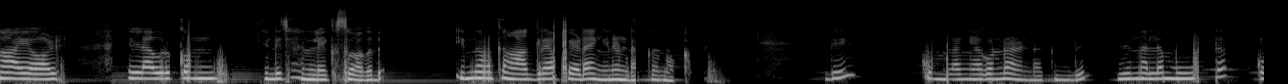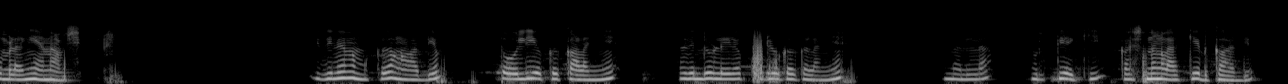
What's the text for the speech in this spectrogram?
ഹായ് ഓൾ എല്ലാവർക്കും എന്റെ ചാനലിലേക്ക് സ്വാഗതം. ഇന്ന് നമുക്ക് ആഗ്ര പേട എങ്ങനെ ഉണ്ടാക്കാൻ നോക്കാം. ഇത് കുമ്പളങ്ങ കൊണ്ടാണ് ഉണ്ടാക്കുന്നത്. ഇത് നല്ല മൂത്ത കുമ്പളങ്ങയാണ് ആവശ്യം. ഇതിനെ നമുക്ക് ആദ്യം തൊലിയൊക്കെ കളഞ്ഞ് അതിന്റെ ഉള്ളിലെ കുരുവൊക്കെ കളഞ്ഞ് നല്ല വൃത്തിയാക്കി കഷ്ണങ്ങളാക്കി എടുക്കാം ആദ്യം.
